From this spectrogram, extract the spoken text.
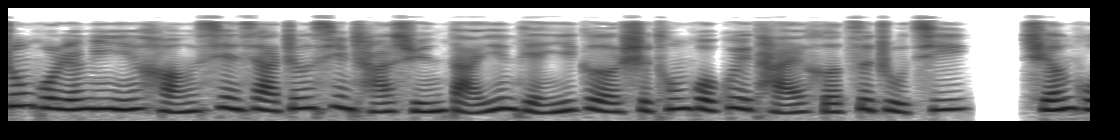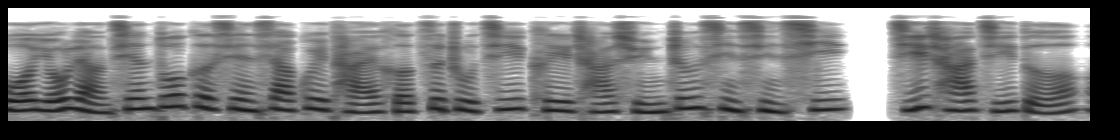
中国人民银行线下征信查询打印点，一个是通过柜台和自助机，全国有两千多个线下柜台和自助机可以查询征信信息，即查即得，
